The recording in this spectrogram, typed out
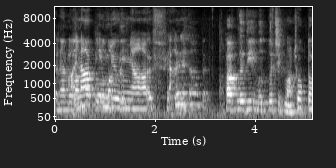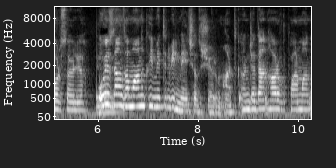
Önemli olan Ay ne haklı yapayım olmak diyorum değil. ya öf yani. Evet abi. Haklı değil mutlu çıkmak. Çok doğru söylüyor. O yüzden zamanın kıymetini bilmeye çalışıyorum artık. Önceden har vurup parmağın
